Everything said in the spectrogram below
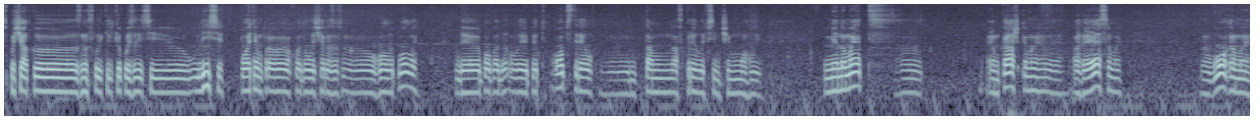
Спочатку знесли кілька позицій у лісі, потім проходили через голе поле, де попадали під обстріл. Там нас крили всім, чим могли. Міномет е, МКшками, АГСами, вогами.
